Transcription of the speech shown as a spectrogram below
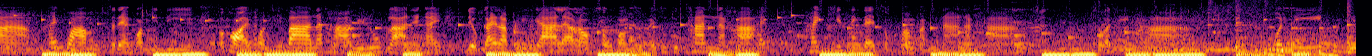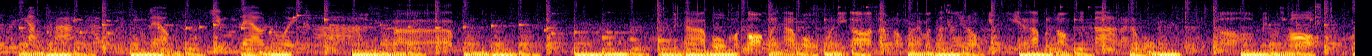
มาให้ความแสดงความยินดี ก็ขอให้คนที่บ้านนะคะ มีลูกหลานยังไง เดี๋ยวใกล้รับปริญญาแล้วเราส่งความสุขให้ทุกๆท่านนะคะ ให้ให้คิดสิ่งใดสมความปรารถนานะคะ สวัสดีค่ะ วันนี้คุณยิ้มหรือยังคะถ้าคุณยิ้มแล้ว ยิ้มแล้วรวยค่ะครับสวัสดีครับผมมะกอกนะครับผม วันนี้ก็นำดอกไม้มาให้น้องกิฟกี้นะครับหรือน้องกีต้านะครับผมเอ่อเป็นชอช่อ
